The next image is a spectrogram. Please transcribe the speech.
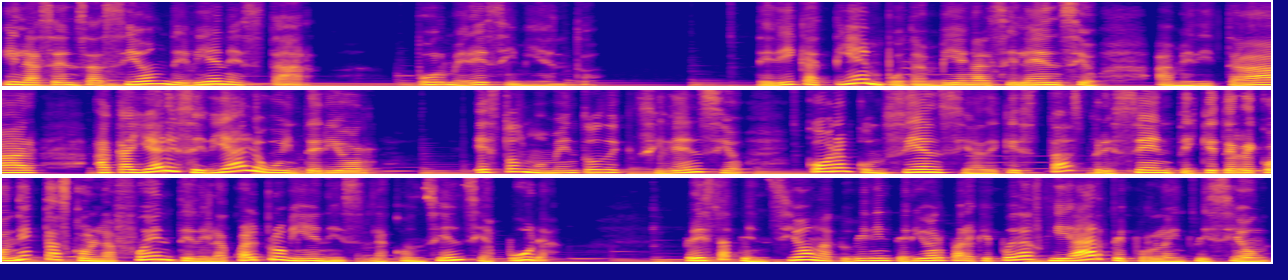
y la sensación de bienestar por merecimiento. Dedica tiempo también al silencio, a meditar, a callar ese diálogo interior. Estos momentos de silencio cobran conciencia de que estás presente y que te reconectas con la fuente de la cual provienes, la conciencia pura. Presta atención a tu vida interior para que puedas guiarte por la intuición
